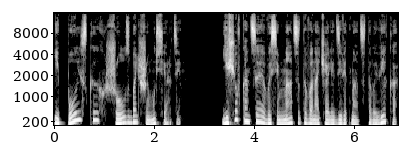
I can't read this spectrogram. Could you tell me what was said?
и поиск их шел с большим усердием. Еще в конце XVIII – начале XIX века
